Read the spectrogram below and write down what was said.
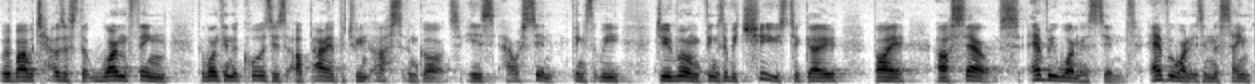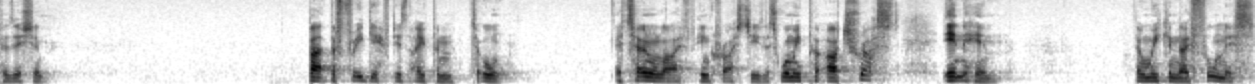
The Bible tells us that one thing, the one thing that causes our barrier between us and God is our sin, things that we do wrong, things that we choose to go by ourselves. Everyone has sinned, everyone is in the same position. But the free gift is open to all eternal life in Christ Jesus. When we put our trust in Him, then we can know fullness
